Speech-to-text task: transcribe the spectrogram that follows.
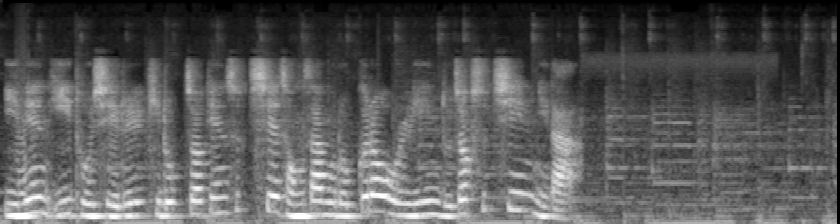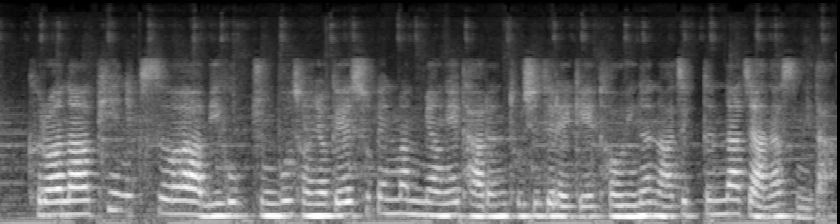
이는 이 도시를 기록적인 수치의 정상으로 끌어올린 누적 수치입니다. 그러나 피닉스와 미국 중부 전역의 수백만 명의 다른 도시들에게 더위는 아직 끝나지 않았습니다.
